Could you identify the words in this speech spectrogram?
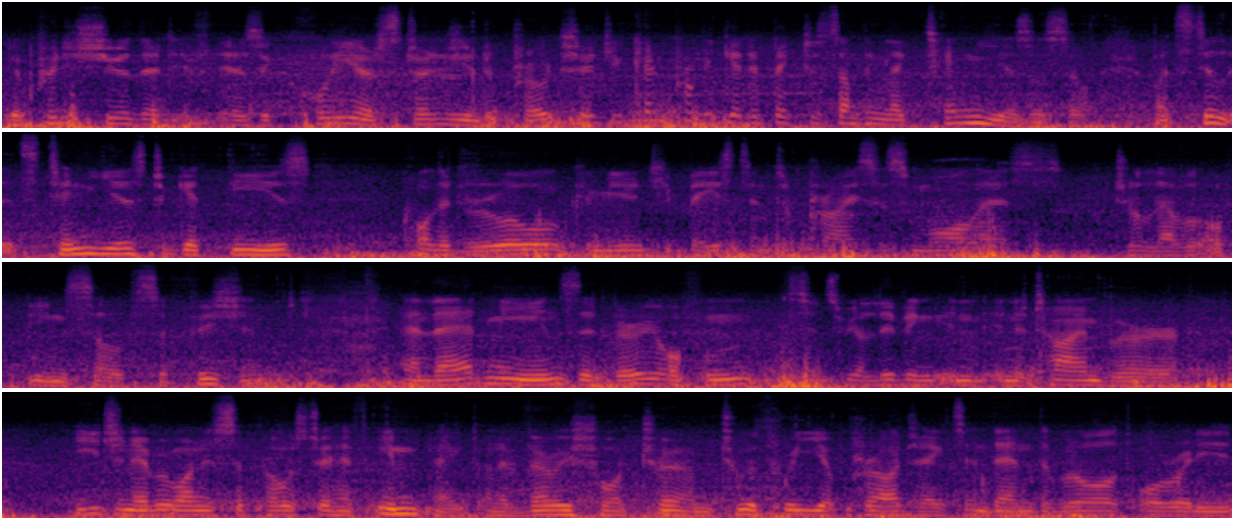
You're pretty sure that if there's a clear strategy and approach it, you can probably get it back to something like 10 years or so. But still, it's 10 years to get these, call it rural community-based enterprises, more or less level of being self-sufficient. And that means that very often, since we are living in, in a time where each and everyone is supposed to have impact on a very short term, two or three year projects, and then the world already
